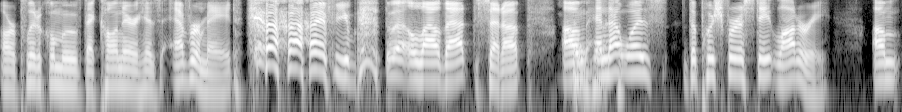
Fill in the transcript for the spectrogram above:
or political move that culinary has ever made, if you allow that setup, um, and that was the push for a state lottery. Um,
